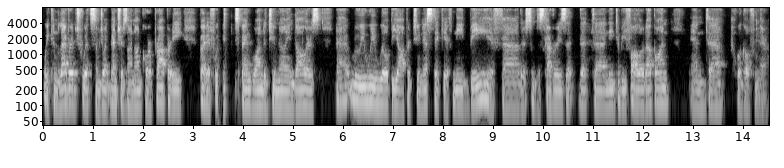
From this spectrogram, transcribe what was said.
We can leverage with some joint ventures on non-core property. But if we spend one to two million dollars, uh, we, we will be opportunistic if need be, if uh, there's some discoveries that, that uh, need to be followed up on, and uh, we'll go from there.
